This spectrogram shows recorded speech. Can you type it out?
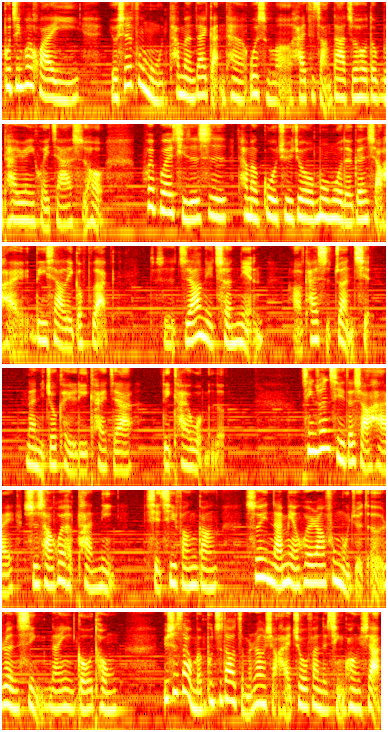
不禁会怀疑，有些父母他们在感叹为什么孩子长大之后都不太愿意回家的时候，会不会其实是他们过去就默默的跟小孩立下了一个 flag，就是只要你成年。啊，开始赚钱，那你就可以离开家，离开我们了。青春期的小孩时常会很叛逆，血气方刚，所以难免会让父母觉得任性，难以沟通。于是，在我们不知道怎么让小孩就范的情况下，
